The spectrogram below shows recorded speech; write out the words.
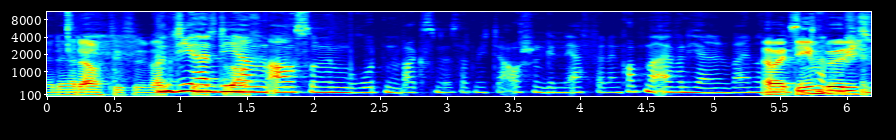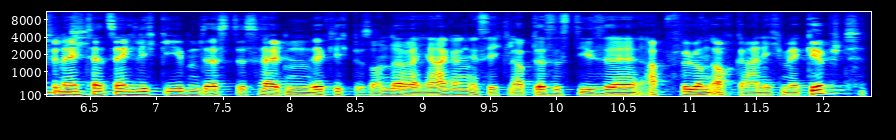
Ja, der hat auch diese Und die, hat, die drauf. haben auch so einen roten Wachs und das hat mich da auch schon genervt, weil dann kommt man einfach nicht an den Wein ran. Aber dem total würde ich es vielleicht tatsächlich geben, dass das halt ein wirklich besonderer Jahrgang ist. Ich glaube, dass es diese Abfüllung auch gar nicht mehr gibt.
